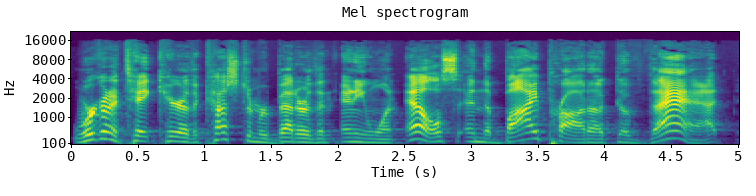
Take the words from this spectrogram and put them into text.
we're going to take care of the customer better than anyone else. And the byproduct of that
